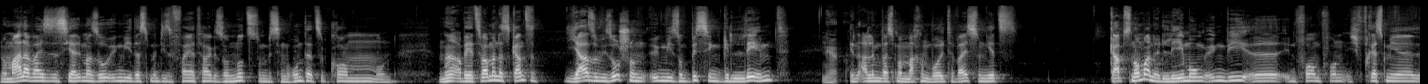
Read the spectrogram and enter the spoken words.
Normalerweise ist es ja immer so irgendwie, dass man diese Feiertage so nutzt, um ein bisschen runterzukommen. Und, ne? Aber jetzt war man das ganze Jahr sowieso schon irgendwie so ein bisschen gelähmt Ja. in allem, was man machen wollte, weißt du? Und jetzt gab es nochmal eine Lähmung irgendwie äh, in Form von, ich fress mir,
